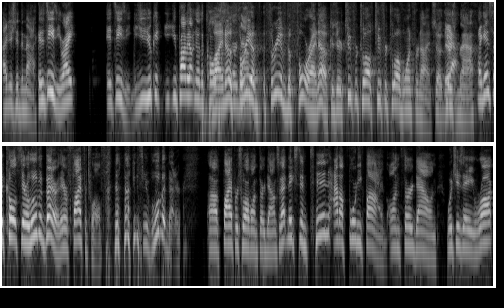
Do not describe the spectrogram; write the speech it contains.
I just did the math because it's easy, right? It's easy. You, you could. You probably don't know the Colts. well, I know three down. of three of the four I know because they're two for 12, two for 12, one for nine. So there's Yeah. math. against the Colts. They're a little bit better. They were five for twelve, a little bit better. Uh, five for twelve on third down. So that makes them ten out of forty-five on third down, which is a rock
